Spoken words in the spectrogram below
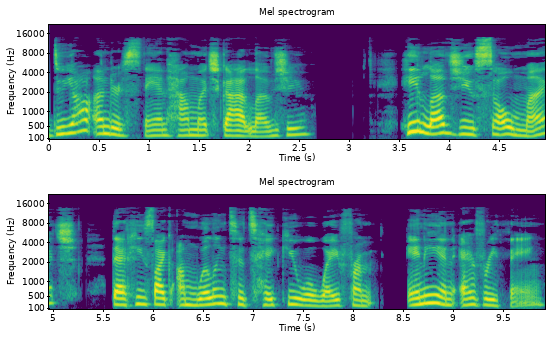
do y'all understand how much God loves you? He loves you so much that He's like, I'm willing to take you away from any and everything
